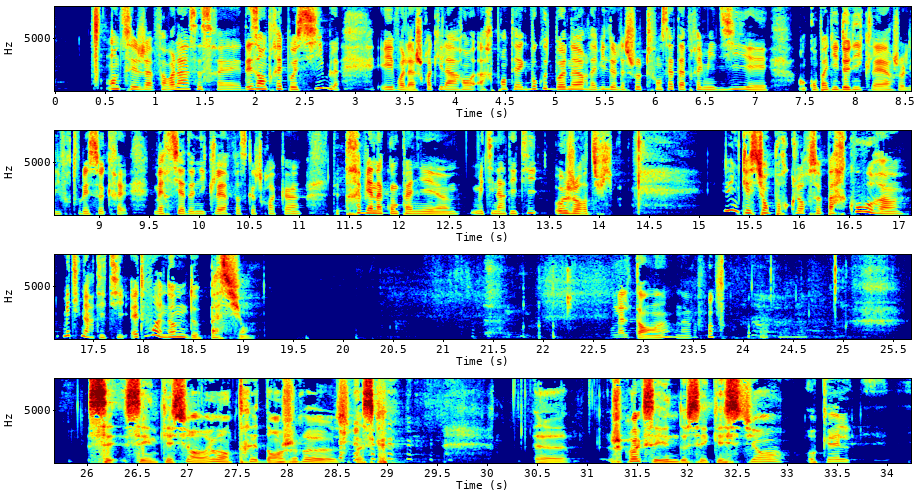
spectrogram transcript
on ne sait jamais. Enfin voilà, ce serait des entrées possibles. Et voilà, je crois qu'il a arpenté avec beaucoup de bonheur la ville de la Chaux-de-Fonds cet après-midi et en compagnie de Denis Claire. Je livre tous les secrets. Merci à Denis Claire parce que je crois que tu es très bien accompagné, euh, Métinarditi, aujourd'hui. Une question pour clore ce parcours. Métinarditi, êtes-vous un homme de passion? On a le temps, hein C'est une question vraiment très dangereuse parce que euh, je crois que c'est une de ces questions auxquelles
